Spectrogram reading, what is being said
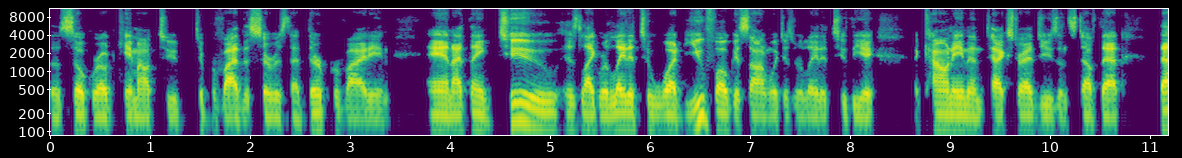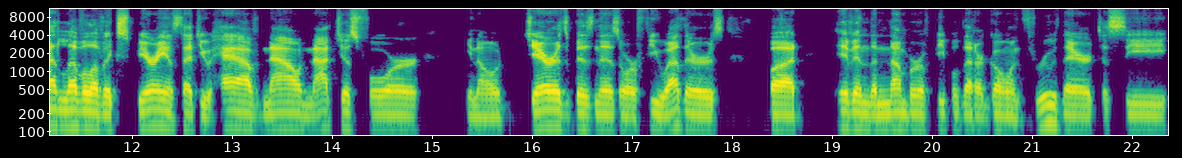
the Silk Road came out to, to provide the service that they're providing. And I think two is like related to what you focus on, which is related to the accounting and tax strategies and stuff that that level of experience that you have now, not just for, you know, Jared's business or a few others, but even the number of people that are going through there to see,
